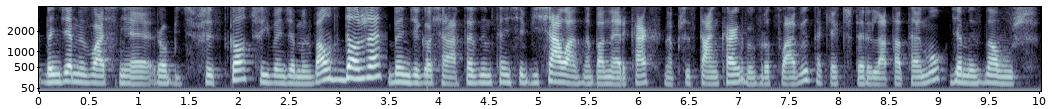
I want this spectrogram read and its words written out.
Będziemy właśnie robić wszystko, czyli będziemy w outdoorze. Będzie Gosia w pewnym sensie wisiała na banerkach, na przystankach we Wrocławiu, tak jak 4 lata temu. Będziemy znowuż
